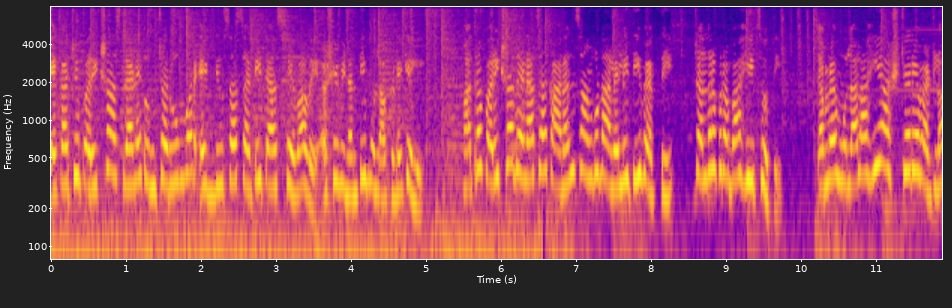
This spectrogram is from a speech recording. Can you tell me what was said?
एकाची परीक्षा असल्याने तुमच्या रूमवर एक दिवसासाठी त्यास ठेवावे अशी विनंती मुलाकडे केली. मात्र परीक्षा देण्याचं कारण सांगून आलेली ती व्यक्ती चंद्रप्रभा हीच होती. त्यामुळे मुलालाही आश्चर्य वाटलं.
